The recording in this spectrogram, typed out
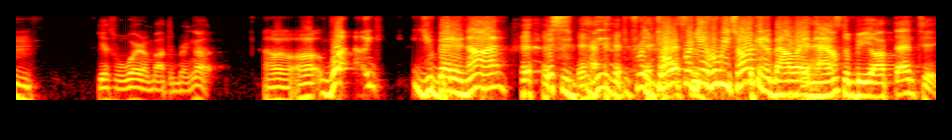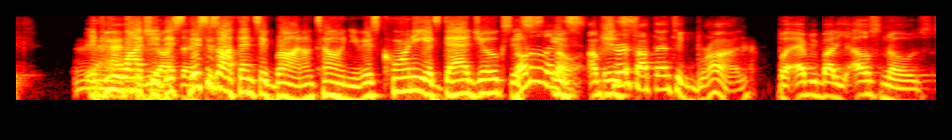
Hmm. Guess what word I'm about to bring up? Oh, oh, what? You better not. This is this- for, don't has to- forget who we're talking about right it now. has to be authentic. Mm. If you watch it, this this is authentic. Bron. I'm telling you, it's corny. It's dad jokes. No, It's, no, no, no. it's- I'm sure it's- it's authentic Bron, but everybody else knows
